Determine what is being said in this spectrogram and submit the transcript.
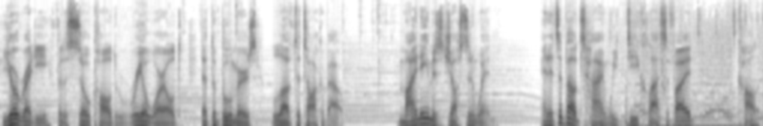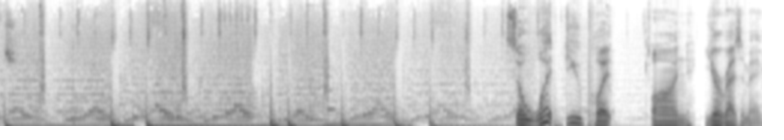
you're ready for the so called real world that the boomers love to talk about. My name is Justin Wynn, and it's about time we declassified college. So, what do you put on your resume?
